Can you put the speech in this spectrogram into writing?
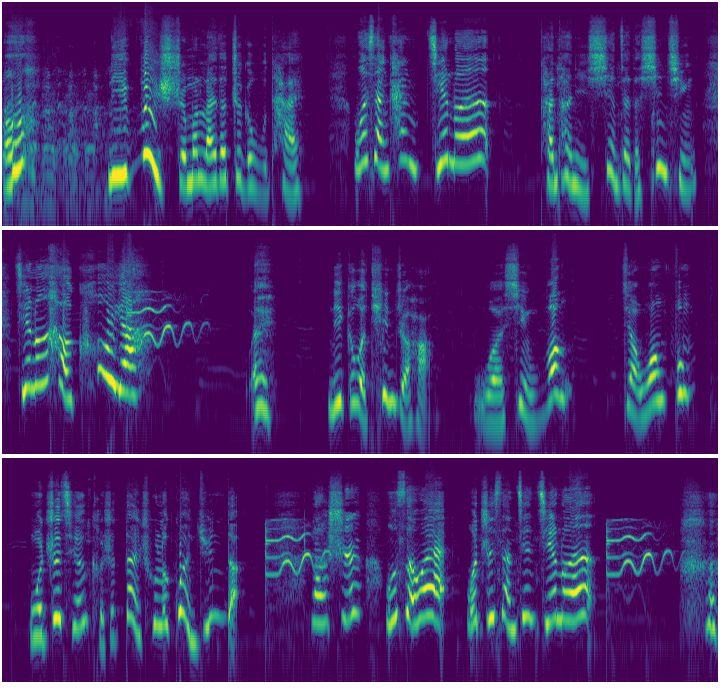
哦，你为什么来到这个舞台？我想看杰伦，谈谈你现在的心情。杰伦好酷呀！哎，你给我听着哈，我姓汪，叫汪峰，我之前可是带出了冠军的。老师无所谓，我只想见杰伦。哼，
